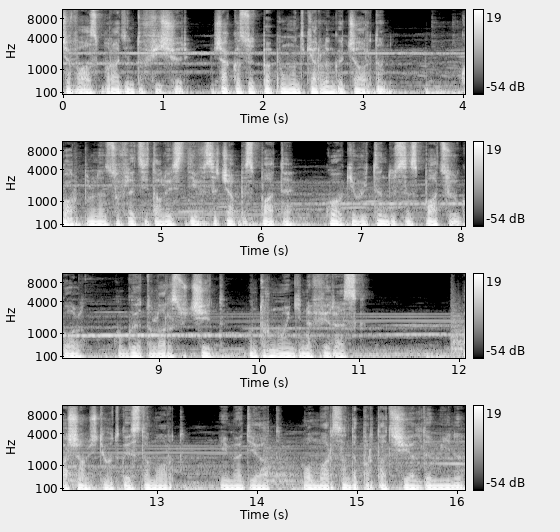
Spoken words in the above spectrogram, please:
Ceva a zburat din tufișuri și a căzut pe pământ chiar lângă Jordan. Corpul însuflețit al lui Steve zăcea pe spate, cu ochii uitându-se în spațiul gol, cu gâtul răsucit, într-un unghi nefiresc. Așa am știut că este mort. Imediat, Omar s-a îndepărtat și el de mine,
